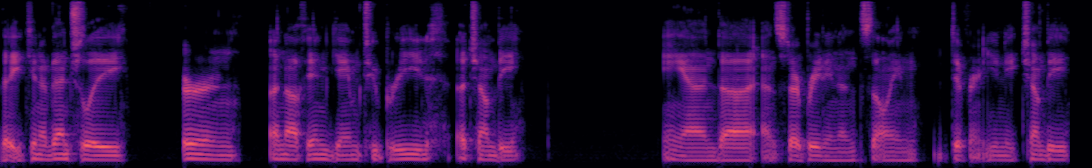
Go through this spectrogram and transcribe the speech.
that you can eventually earn enough in game to breed a chumbi and uh, and start breeding and selling different unique chumbi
